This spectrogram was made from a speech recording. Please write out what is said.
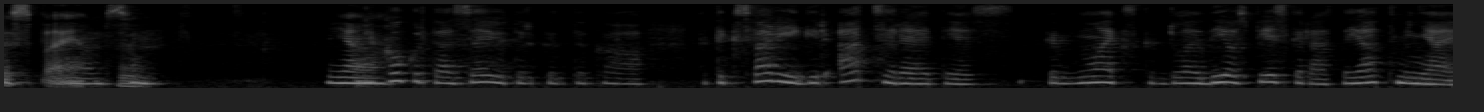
iespējams. Un, jā. Ja kaut kur tā sajūta ir, ka, tā kā, ka tik svarīgi ir atcerēties, kad man liekas, ka lai Dievs pieskarās tai atmiņai,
